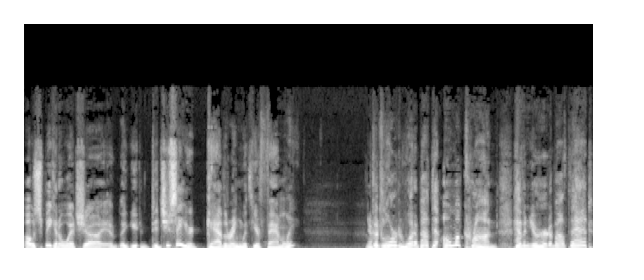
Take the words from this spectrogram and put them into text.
Oh, speaking of which, uh, you, did you say you're gathering with your family? Good Lord, what about the Omicron? Haven't you heard about that?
